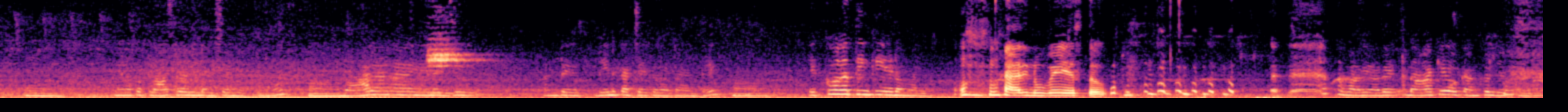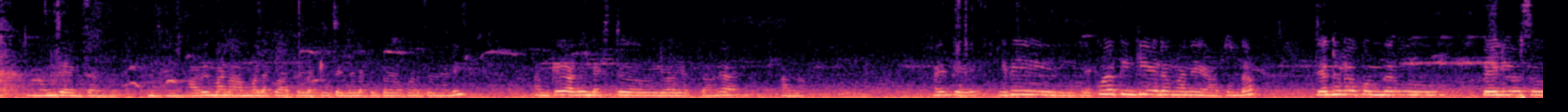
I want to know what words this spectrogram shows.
నేను ఒక క్లాస్లో విన్న విషయం చెప్తున్నా. బారాన ఎనర్జీ అంటే దేని ఖర్చు అవుతుందట అంటే ఎక్కువగా థింక్ చేయడం వల్ల. అది నువ్వే చేస్తావు. మరి అదే నాకే ఒక అంకుల్ చెప్తుంది మంచి ఎగ్జాంపుల్ అది మన అమ్మలకు అత్తలకు చెల్లెలకు ఉపయోగపడుతుందని. అందుకే అది నెక్స్ట్ వీడియోలో చెప్తాను అన్నా. అయితే ఇది ఎక్కువ థింక్ చేయడం అనే కాకుండా జనరల్గా కొందరు ఫెయిల్యూర్స్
